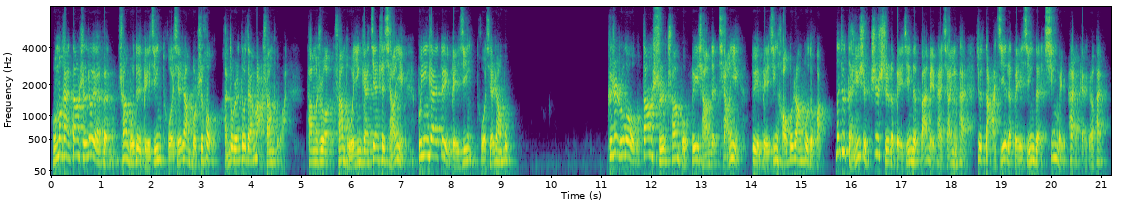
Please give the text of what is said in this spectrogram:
我们看当时六月份，川普对北京妥协让步之后，很多人都在骂川普啊。他们说，川普应该坚持强硬，不应该对北京妥协让步。可是，如果当时川普非常的强硬，对北京毫不让步的话，那就等于是支持了北京的反美派、强硬派，就打击了北京的亲美派、改革派。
